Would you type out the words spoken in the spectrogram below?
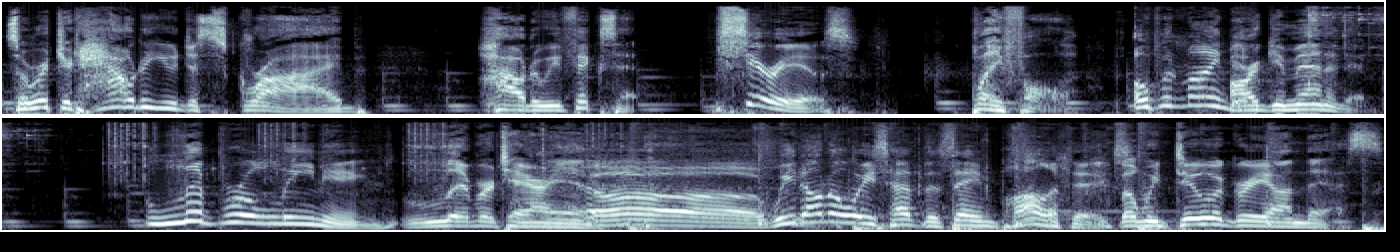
So, Richard, how do you describe how do we fix it? Serious, playful, open minded, Argumentative, liberal leaning. libertarian. Oh, we don't always have the same politics. But we do agree on this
